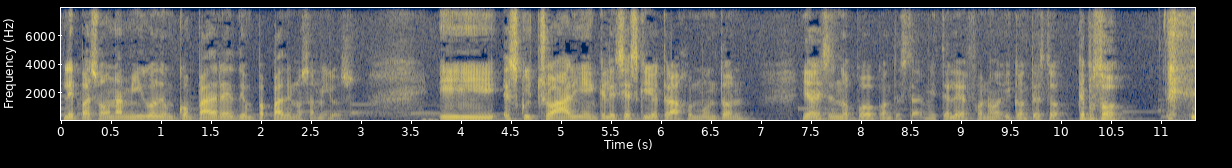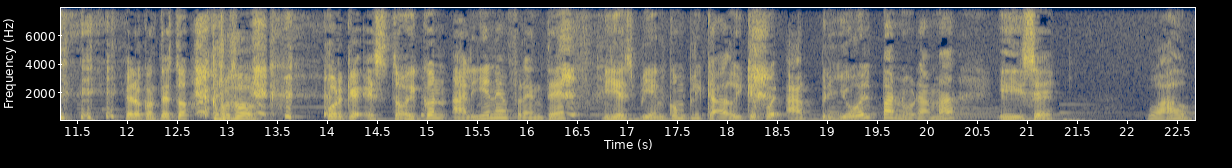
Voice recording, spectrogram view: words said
Le pasó a un amigo de un compadre, de un papá de unos amigos. Y escuchó a alguien que le decía es que yo trabajo un montón y a veces no puedo contestar mi teléfono y contesto, ¿qué pasó? Pero contesto, ¿qué pasó? Porque estoy con alguien enfrente y es bien complicado y que fue, abrió el panorama y dice, wow.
